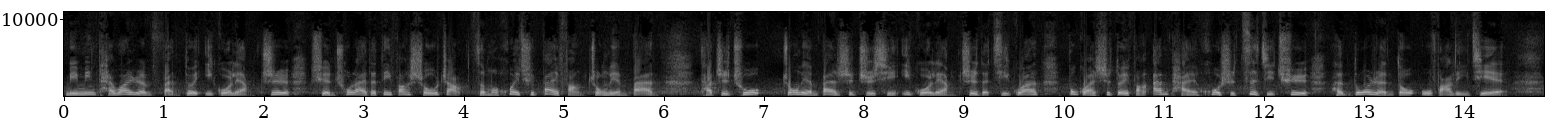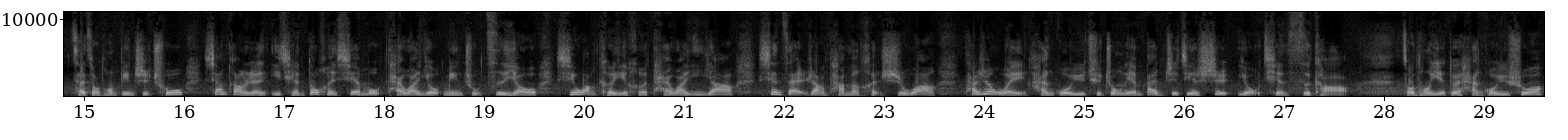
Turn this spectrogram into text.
明明台湾人反对一国两。制选出来的地方首长怎么会去拜访中联办？他指出。中联办是执行一国两制的机关，不管是对方安排或是自己去，很多人都无法理解。蔡总统并指出，香港人以前都很羡慕台湾有民主自由，希望可以和台湾一样，现在让他们很失望。他认为韩国瑜去中联办这件事有欠思考。总统也对韩国瑜说，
